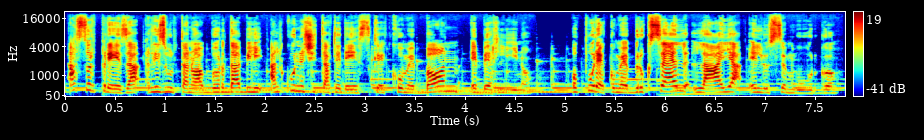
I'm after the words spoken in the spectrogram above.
A sorpresa risultano abbordabili alcune città tedesche come Bonn e Berlino, oppure come Bruxelles, L'Aia e Lussemburgo.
